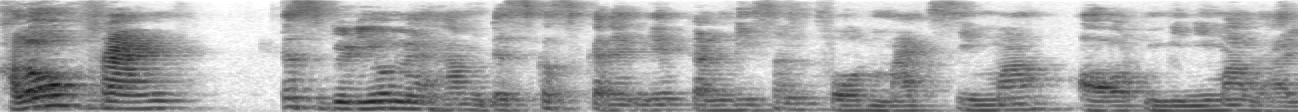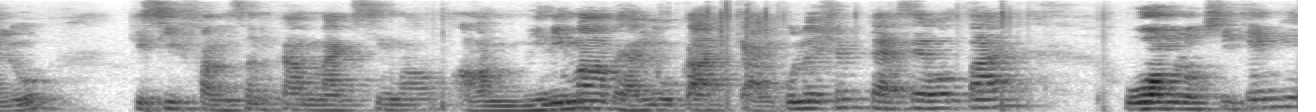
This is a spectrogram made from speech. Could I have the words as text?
हेलो फ्रेंड इस वीडियो में हम डिस्कस करेंगे कंडीशन फॉर मैक्सिमा और मिनिमा वैल्यू किसी फ़ंक्शन का मैक्सिमा और मिनिमा वैल्यू का कैलकुलेशन कैसे होता है, वो हम लोग सीखेंगे।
